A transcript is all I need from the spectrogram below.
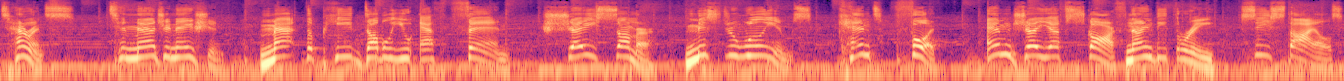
Terrence, Timagination, Matt the PWF fan, Shay Summer, Mr. Williams, Kent Foot, MJF Scarf 93, C Styles,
